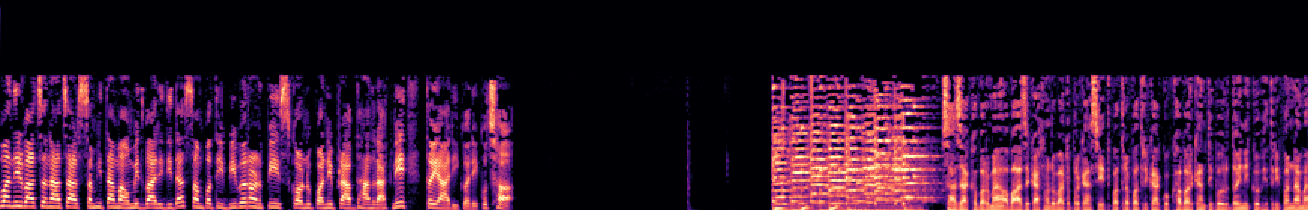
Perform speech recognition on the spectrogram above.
वा निर्वाचन आचार संहितामा उम्मेद्वारी दिँदा सम्पत्ति विवरण पेश गर्नुपर्ने प्रावधान राख्ने तयारी गरेको छ। साझा खबरमा अब आज काठमाडौँबाट प्रकाशित पत्र पत्रिकाको खबर कान्तिपुर दैनिकको भित्री पन्नामा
